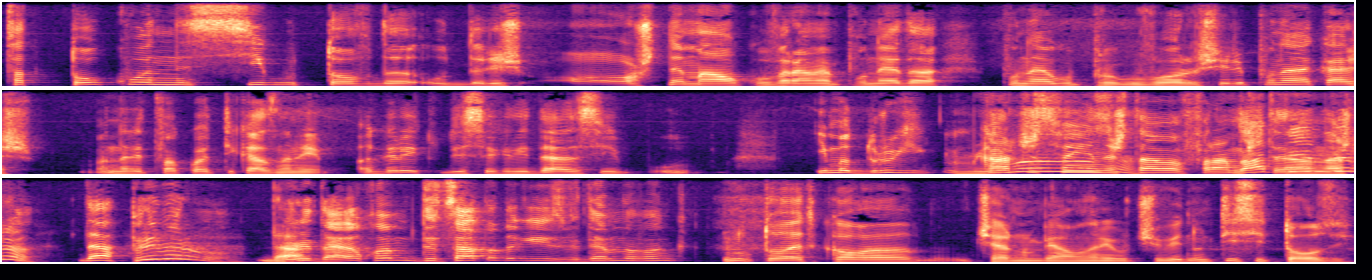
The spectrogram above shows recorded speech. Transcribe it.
това толкова не си готов да отделиш още малко време, поне да, поне да го проговориш или поне да кажеш нали, това, което ти каза, нали, agree to disagree, да си... Има други Ми, има, качествени да, неща в рамките Да, на нашето... Да, Примерно. Да. Нали, дай да ходим децата да ги изведем навън. но то е такова черно-бяло, нали? Очевидно ти си този.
